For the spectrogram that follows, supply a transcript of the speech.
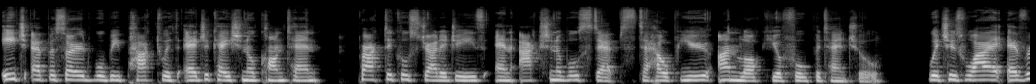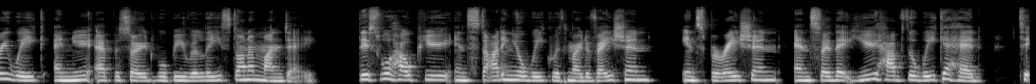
Each episode will be packed with educational content, practical strategies, and actionable steps to help you unlock your full potential which is why every week a new episode will be released on a Monday. This will help you in starting your week with motivation, inspiration, and so that you have the week ahead to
